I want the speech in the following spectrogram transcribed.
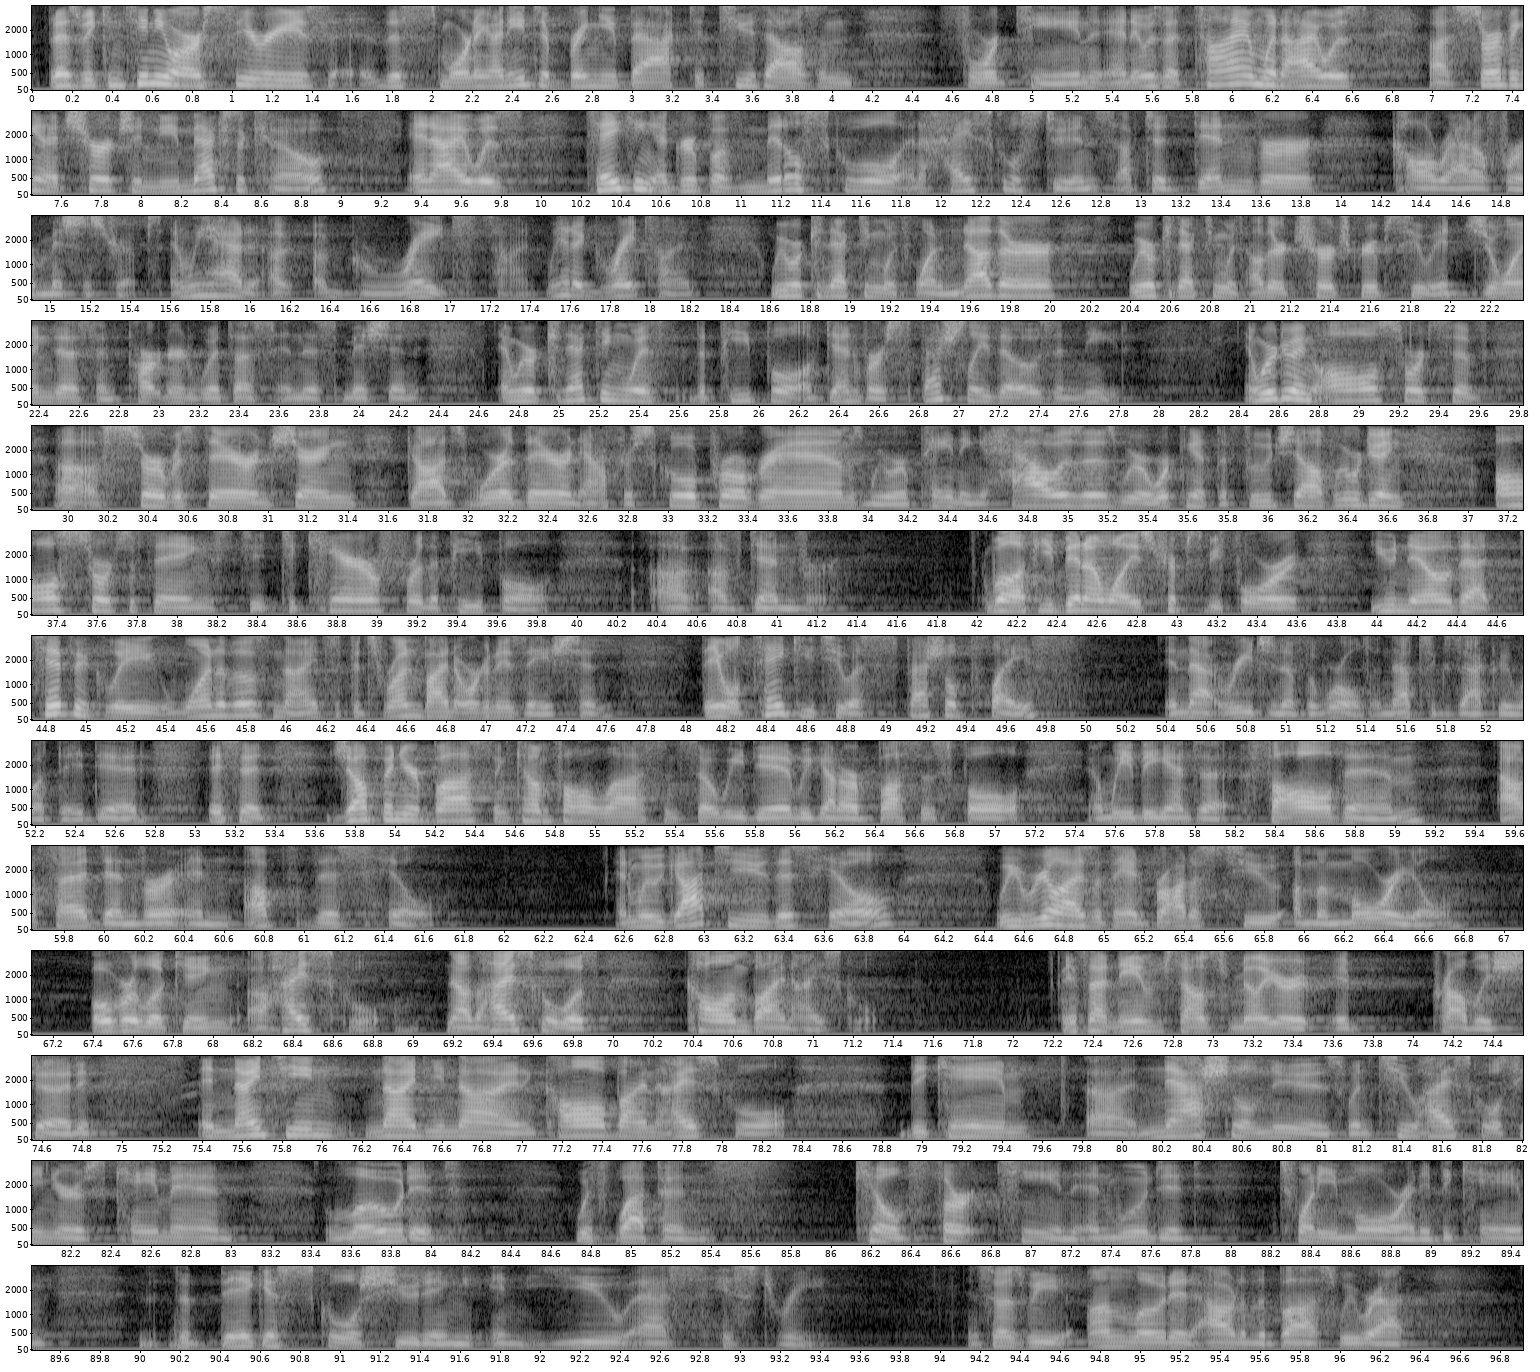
But as we continue our series this morning, I need to bring you back to 2014. And it was a time when I was uh, serving in a church in New Mexico, and I was taking a group of middle school and high school students up to Denver, Colorado for mission trips. And we had a, a, great time. We had a great time. We were connecting with one another. We were connecting with other church groups who had joined us and partnered with us in this mission. And we were connecting with the people of Denver, especially those in need. And we are doing all sorts of uh, service there and sharing God's word there and after school programs. We were painting houses. We were working at the food shelf. We were doing all sorts of things to, to care for the people of, of Denver. Well, if you've been on one of these trips before, you know that typically one of those nights, if it's run by an organization, they will take you to a special place in that region of the world. And that's exactly what they did. They said, Jump in your bus and come follow us. And so we did. We got our buses full and we began to follow them outside of Denver and up this hill. And when we got to this hill, we realized that they had brought us to a memorial overlooking a high school. Now, the high school was Columbine High School. If that name sounds familiar, it probably should. In 1999, Columbine High School became uh, national news when two high school seniors came in loaded with weapons, killed 13, and wounded 20 more, and it became the biggest school shooting in U.S. history. And so, as we unloaded out of the bus, we were at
